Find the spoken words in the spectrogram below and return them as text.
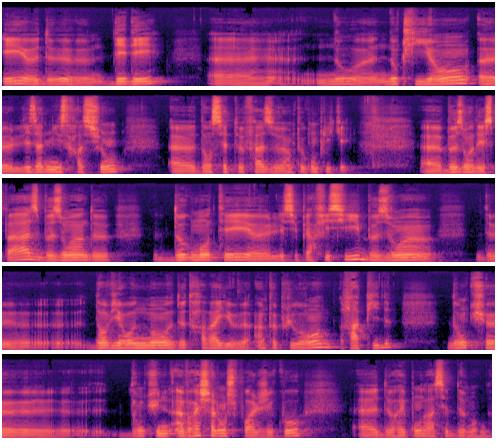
et de d'aider nos, nos, clients, les administrations dans cette phase un peu compliquée. besoin d'espace, besoin d'augmenter les superficies, besoin d'environnement de, travail euh, un peu plus grand, rapide. Donc, euh, donc un vrai challenge pour Algeco euh, de répondre à cette demande.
